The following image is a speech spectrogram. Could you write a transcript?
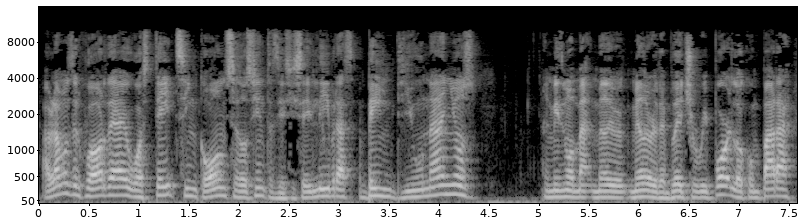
Hablamos del jugador de Iowa State, 5'11, 216 libras, 21 años. El mismo Matt Miller, de Bleacher Report lo compara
